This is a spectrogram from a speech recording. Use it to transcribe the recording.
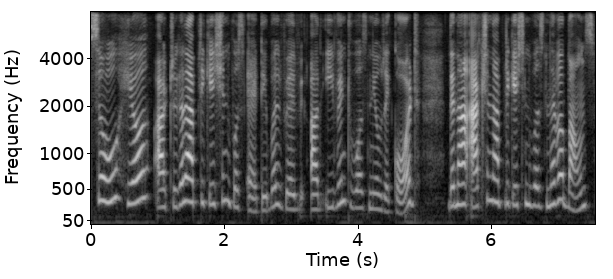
So here our trigger application was Airtable where our event was new record. Then our action application was NeverBounce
